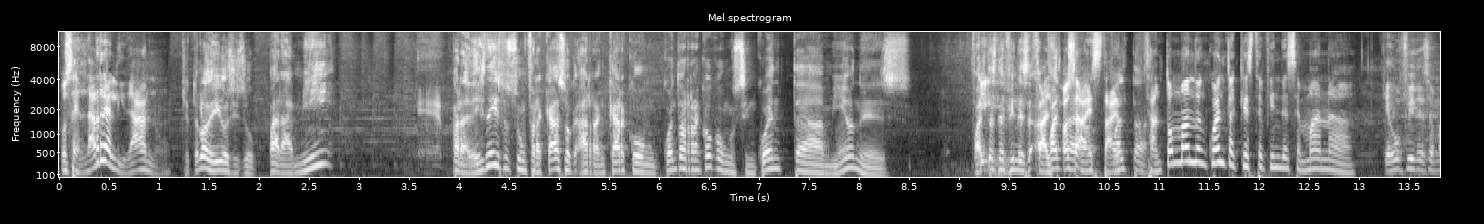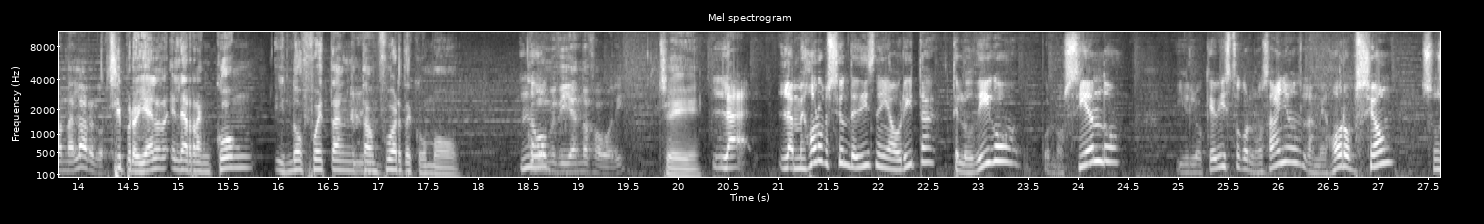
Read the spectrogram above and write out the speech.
O sea, es la realidad, ¿no? Yo te lo digo, Sisu. Para mí, eh, para Disney eso es un fracaso. Arrancar con. ¿Cuánto arrancó? Con 50 millones. Falta este fin de semana. Fal- o sea, está- están tomando en cuenta que este fin de semana. Que es un fin de semana largo. Sí, pero ya el, el arrancón y no fue tan, tan fuerte como. Como No, mi villano favorito. Sí. la, la mejor opción de Disney ahorita, te lo digo, conociendo y lo que he visto con los años, la mejor opción son,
